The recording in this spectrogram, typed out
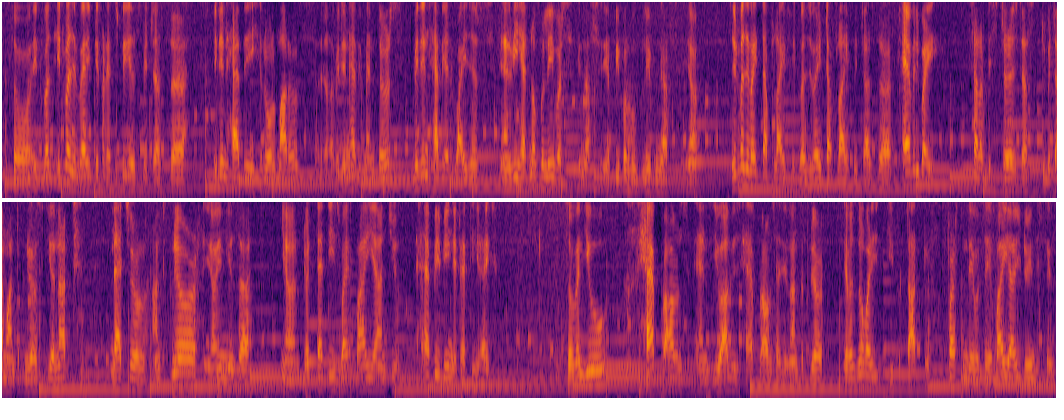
So it was it was a very different experience because uh, we didn't have the role models, uh, we didn't have the mentors, we didn't have the advisors, and we had no believers in us, you know, people who believed in us. You know. So it was a very tough life. It was a very tough life because uh, everybody sort of discouraged us to become entrepreneurs. You're not natural entrepreneur. You know, Indians are you know, good tatties, why, why aren't you happy being a tatty, right? So when you have problems, and you always have problems as an entrepreneur, there was nobody you could talk to. First thing they would say, why are you doing this thing?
